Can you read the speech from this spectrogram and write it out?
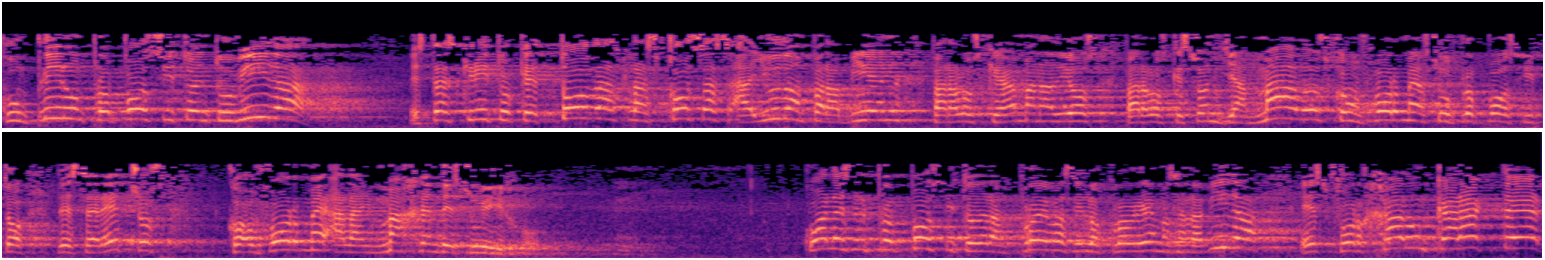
cumplir un propósito en tu vida. Está escrito que todas las cosas ayudan para bien para los que aman a Dios, para los que son llamados conforme a su propósito de ser hechos conforme a la imagen de su Hijo. ¿Cuál es el propósito de las pruebas y los problemas en la vida? Es forjar un carácter,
